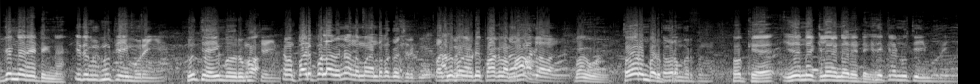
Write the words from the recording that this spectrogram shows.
இது என்ன ரேட்டுங்கண்ணே? இது உங்களுக்கு நூற்றி ஐம்பது ரூபாய்ங்க. நூற்றி ஐம்பது ரூபா. நூற்றி ஐம்பது. நம்ம பருப்பெல்லாம் வேணும் நம்ம அந்த பக்கம் வச்சிருக்கோம் அந்த பக்கம் அப்படியே பார்க்கலாமா? பார்க்கலாம் வாங்க. வாங்க வாங்க. துவரம் பருப்பு. துவரம் பருப்புங்க. ஓகே. இது என்ன கிலோ என்ன ரேட்டுங்க இது கிலோ நூற்றி ஐம்பது ரூபாய்ங்க.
